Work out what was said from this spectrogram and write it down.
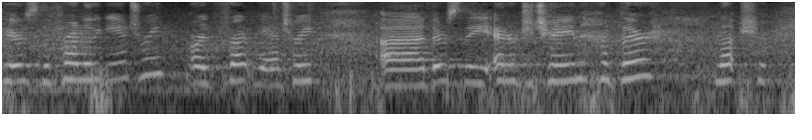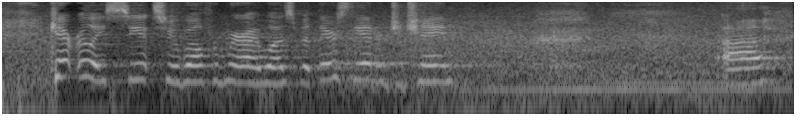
Here's the front of the gantry, or front gantry. Uh, there's the energy chain up there. Not sure. Can't really see it too well from where I was, but there's the energy chain. Uh,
